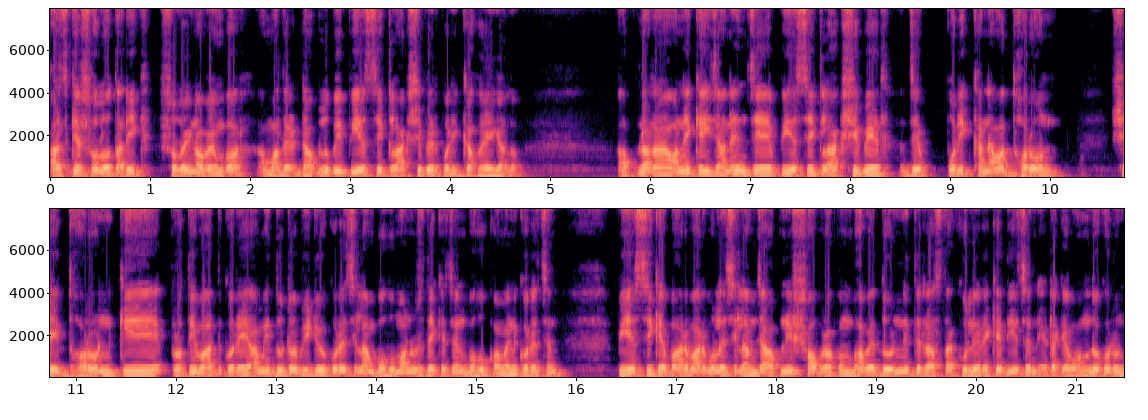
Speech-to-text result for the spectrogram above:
আজকে ষোলো তারিখ, ষোলোই নভেম্বর আমাদের ডাব্লিউবিপিএসসি ক্লার্কশিপের পরীক্ষা হয়ে গেল। আপনারা অনেকেই জানেন যে পিএসসি ক্লার্কশিপের যে পরীক্ষা নেওয়ার ধরন, সেই ধরনকে প্রতিবাদ করে আমি দুটো ভিডিও করেছিলাম। বহু মানুষ দেখেছেন, বহু কমেন্ট করেছেন। পিএসসিকে বারবার বলেছিলাম যে আপনি সব রকমভাবে দুর্নীতির রাস্তা খুলে রেখে দিয়েছেন, এটাকে বন্ধ করুন।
